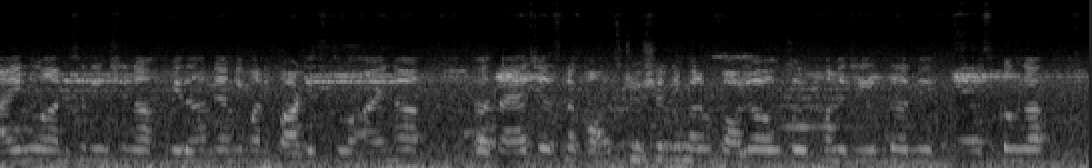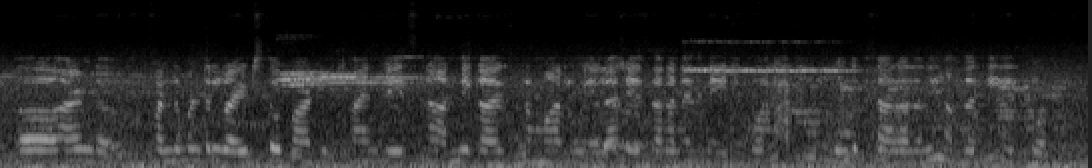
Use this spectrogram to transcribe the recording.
ఆయన అనుసరించిన విధానాన్ని మనం పాటిస్తూ ఆయన తయారు చేసిన కాన్స్టిట్యూషన్ని మనం ఫాలో అవుతూ మన జీవితాన్ని సుఖంగా అండ్ ఫండమెంటల్ రైట్స్తో పాటు ఆయన చేసిన అన్ని కార్యక్రమాలు ఎలా చేశారనేది నేర్చుకొని ముందుకు సాగాలని అందరినీ కోరుకుంటున్నాను.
